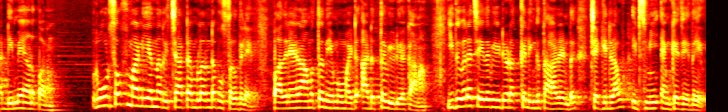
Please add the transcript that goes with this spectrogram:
അടിമയാണ് പണം. റൂൾസ് ഓഫ് മണി എന്ന റിച്ചാർഡ് ടെംബ്ലറിന്റെ പുസ്തകത്തിലെ പതിനേഴാമത്തെ നിയമവുമായിട്ട് അടുത്ത വീഡിയോ കാണാം. ഇതുവരെ ചെയ്ത വീഡിയോയുടെ ഒക്കെ ലിങ്ക് താഴെയുണ്ട്. Check it out it's me M K Jayadev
